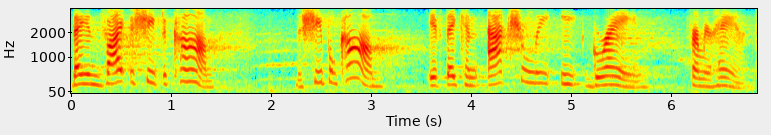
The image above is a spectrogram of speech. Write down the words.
They invite the sheep to come. The sheep will come if they can actually eat grain from your hand.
